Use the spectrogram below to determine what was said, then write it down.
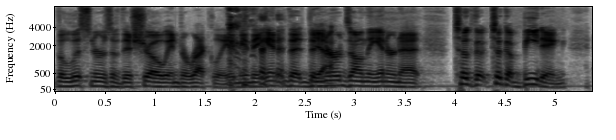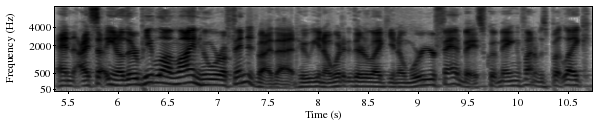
the listeners of this show indirectly. I mean, the the, the Yeah. nerds on the internet took the took a beating, and I saw you know there are people online who were offended by that. Who you know what they're like you know we're your fan base, quit making fun of us. But like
